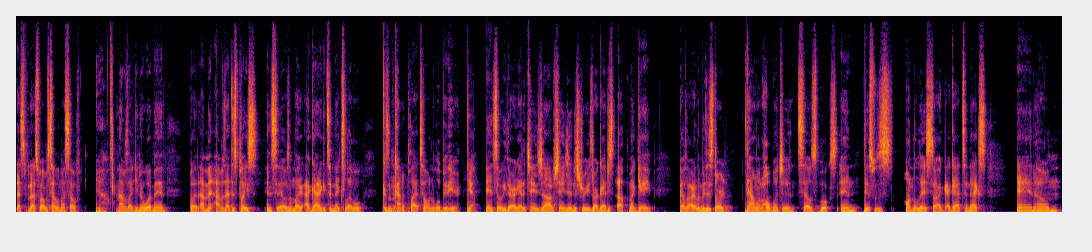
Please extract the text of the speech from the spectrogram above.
that's that's what I was telling myself. yeah, And I was like, you know what, man? But I'm I was at this place in sales. I'm like, I gotta get to the next level because I'm kind of plateauing a little bit here. Yeah. And so either I gotta change jobs, change industries, or I gotta just up my game. I was like, all right, let me just start download a whole bunch of sales books, and this was on the list. So I, I got 10x, and um,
